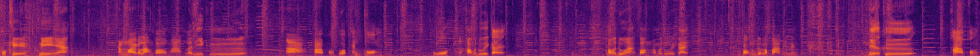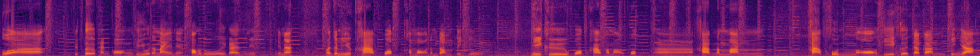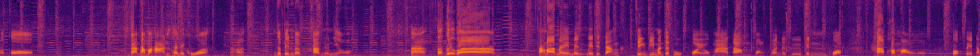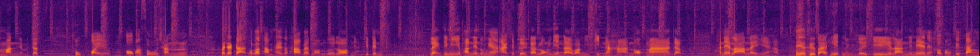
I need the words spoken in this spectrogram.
โอเคนี่ฮะช่างน้อยกำลังต่อออกมา และนี่คืออ่าภาพของตัวแผ่นกองโอ้โหเดี๋ยวเข้ามาดูใกล้ๆเข้ามาดูฮะกล้องเข้ามาดูใกล้ๆกล้องเดินลำบากนิดนึงนี่ก็คือภาพของตัวฟิลเตอร์แผ่นกองที่อยู่ด้านในเนี่ยเข้ามาดูใกล้ๆตรงนี้เห็นไหมมันจะมีคราบพวกขมเหลาดำๆติดอยู่ นี่คือพวกคราบขมเหลาพวกคราบน้ำมัน คราบฝุ่นละอองที่เกิดจากการปิ้งย่างแล้วก็ การทำอาหารภายในครัวนะฮะมันจะเป็นแบบคราบเหนียวๆนะฮะถ้าเกิดว่าทางร้านไม่ไม่ไม่ติดตั้งสิ่งที่มันจะถูกปล่อยออกมาตามปล่องควันก็คือเป็นพวกคราบขมเหลาพวกเศษน้ำมันเนี่ยมันจะถูกปล่อยออกมาสู่ชั้นบรรยากาศแล้วก็ทำให้สภาพแวดล้อมโดยรอบเนี่ยที่เป็นแหล่งที่มีพันธุ์เนี่ยตรงนี้อาจจะเกิดการร้องเรียนได้ว่ามีกลิ่นอาหารออกมาจาก ภายในร้านอะไรอย่างเงี้ยครับนี่ก็คือสาเหตุหนึ่งเลยที่ร้านเน่ๆเนี่ยเขาต้องติดตั้ง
